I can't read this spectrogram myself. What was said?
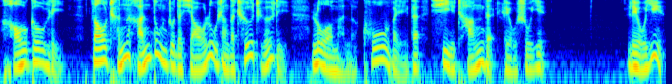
壕沟里。遭沉寒冻住的小路上的车辙里，落满了枯萎的细长的柳树叶。柳叶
